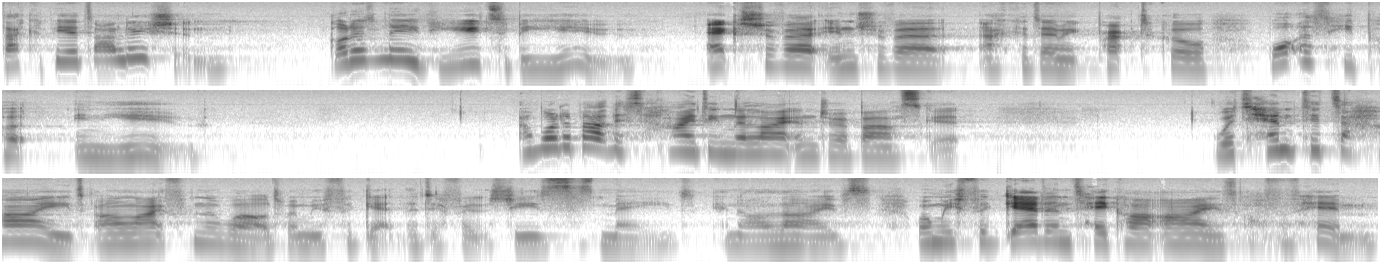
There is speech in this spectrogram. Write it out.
That could be a dilution. God has made you to be you. Extrovert, introvert, academic, practical. What has He put in you? And what about this hiding the light under a basket? We're tempted to hide our light from the world when we forget the difference Jesus has made in our lives, when we forget and take our eyes off of Him.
